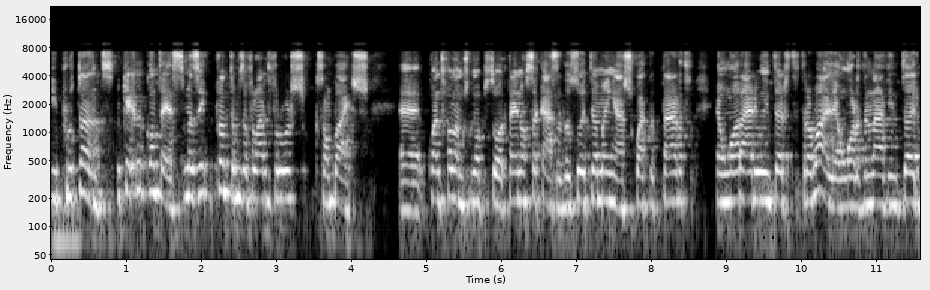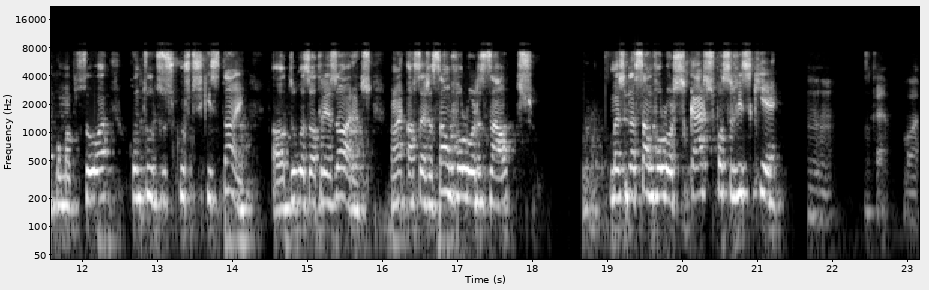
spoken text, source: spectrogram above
E, e, portanto, o que é que acontece? Mas pronto, estamos a falar de valores que são baixos. Uh, quando falamos de uma pessoa que está em nossa casa das 8 da manhã às 4 da tarde, é um horário inteiro de trabalho, é um ordenado inteiro para uma pessoa com todos os custos que isso tem, ou duas ou três horas. É? Ou seja, são valores altos, mas não são valores caros para o serviço que é. Uhum. Ok, boa.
